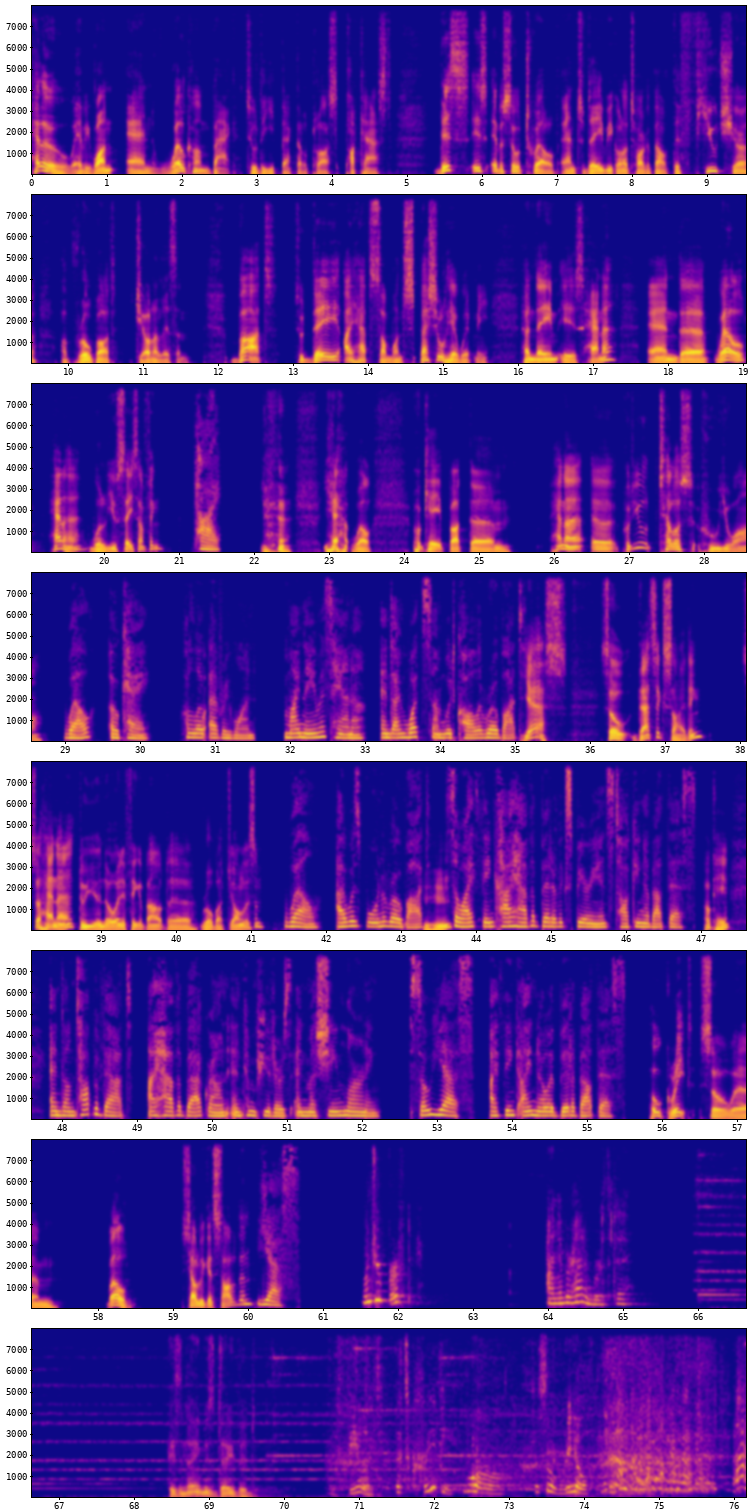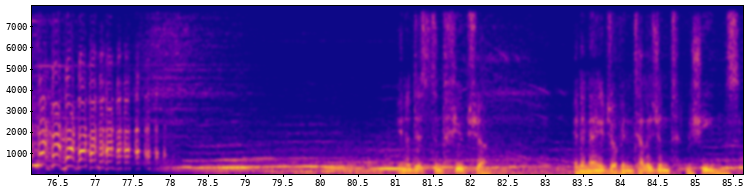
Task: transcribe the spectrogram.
Hello, everyone, and welcome back to the Baekdal Plus podcast. This is episode 12, and today we're going to talk about the future of robot journalism. But today I have someone special here with me. Her name is Hannah, and uh, well, Hannah, will you say something? Hi. yeah, well, okay, but um, Hannah, uh, could you tell us who you are? Well, okay. Hello everyone. My name is Hannah, and I'm what some would call a robot. Yes. So that's exciting. So, Hannah, do you know anything about uh, robot journalism? Well, I was born a robot, Mhm. so I think I have a bit of experience talking about this. Okay. And on top of that, I have a background in computers and machine learning. So, yes, I think I know a bit about this. Oh, great. So, um, well, shall we get started then? Yes. When's your birthday? I never had a birthday. His name is David. I feel it. That's creepy. Whoa, feels so real. In a distant future, in an age of intelligent machines,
